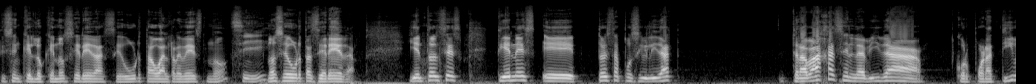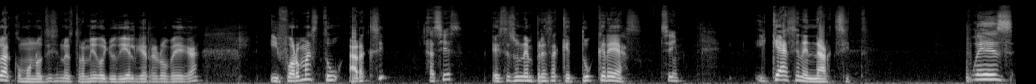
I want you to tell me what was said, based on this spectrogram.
dicen que lo que no se hereda se hurta o al revés, ¿no? Sí. No se hurta, se hereda. Y entonces tienes eh, toda esta posibilidad. Trabajas en la vida corporativa, como nos dice nuestro amigo Yudiel Guerrero Vega, y formas tú Arxit. Así es. Esta es una empresa que tú creas. Sí. ¿Y qué hacen en Arxit? Pues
